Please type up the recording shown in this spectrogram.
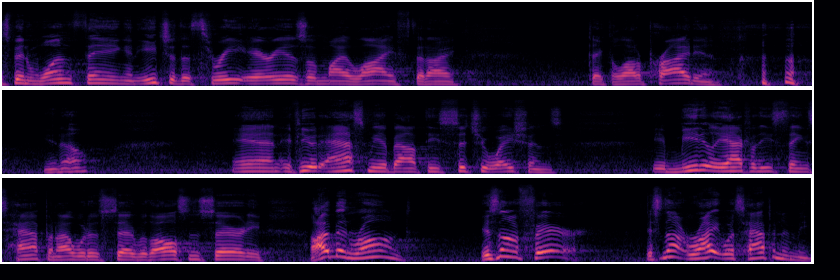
it's been one thing in each of the three areas of my life that I take a lot of pride in, you know? And if you had asked me about these situations, immediately after these things happen, I would have said with all sincerity, I've been wronged. It's not fair. It's not right what's happened to me.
